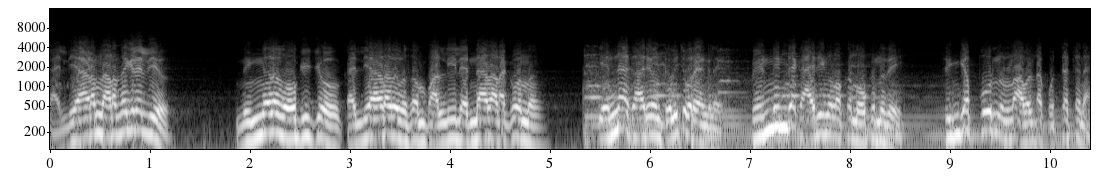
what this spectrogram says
കല്യാണം നടന്നെങ്കിലല്ലയോ? നിങ്ങൾ നോക്കിക്കോ കല്യാണ ദിവസം പള്ളിയിൽ എന്നാ നടക്കുമെന്ന്. എന്നാ കാര്യം തെളിച്ചു പറയാങ്ങളെ പെണ്ണിന്റെ കാര്യങ്ങളൊക്കെ നോക്കുന്നതേ സിംഗപ്പൂരിലുള്ള അവളുടെ കൊച്ചച്ഛനാ.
